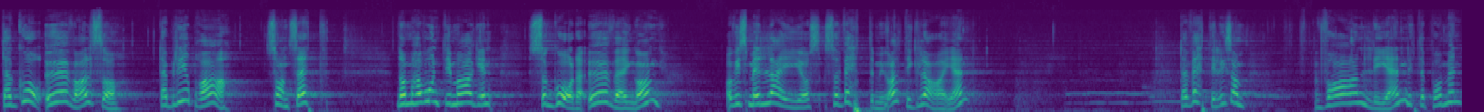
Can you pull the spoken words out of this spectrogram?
det går over, altså. Det blir bra. Sånn sett. Når vi har vondt i magen, så går det over en gang. Og hvis vi er lei oss, så vet vi jo alltid glad igjen. Da vet jeg liksom vanlig igjen etterpå. Men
